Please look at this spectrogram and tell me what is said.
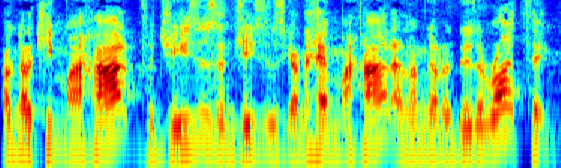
I'm going to keep my heart for Jesus, and Jesus is going to have my heart, and I'm going to do the right thing.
